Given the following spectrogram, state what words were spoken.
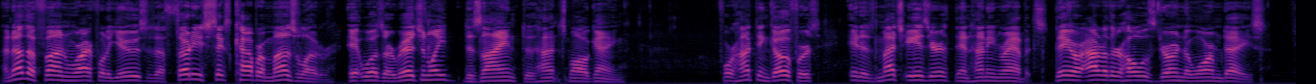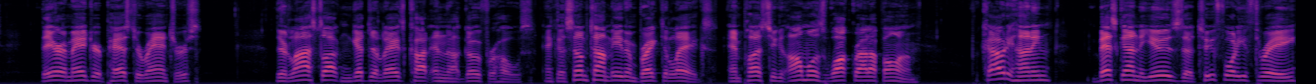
Another fun rifle to use is a 36 caliber muzzleloader. It was originally designed to hunt small game. For hunting gophers, it is much easier than hunting rabbits. They are out of their holes during the warm days. They are a major pest to ranchers. Their livestock can get their legs caught in the gopher holes, and can sometimes even break the legs, and plus you can almost walk right up on them. For coyote hunting, best gun to use is a 243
